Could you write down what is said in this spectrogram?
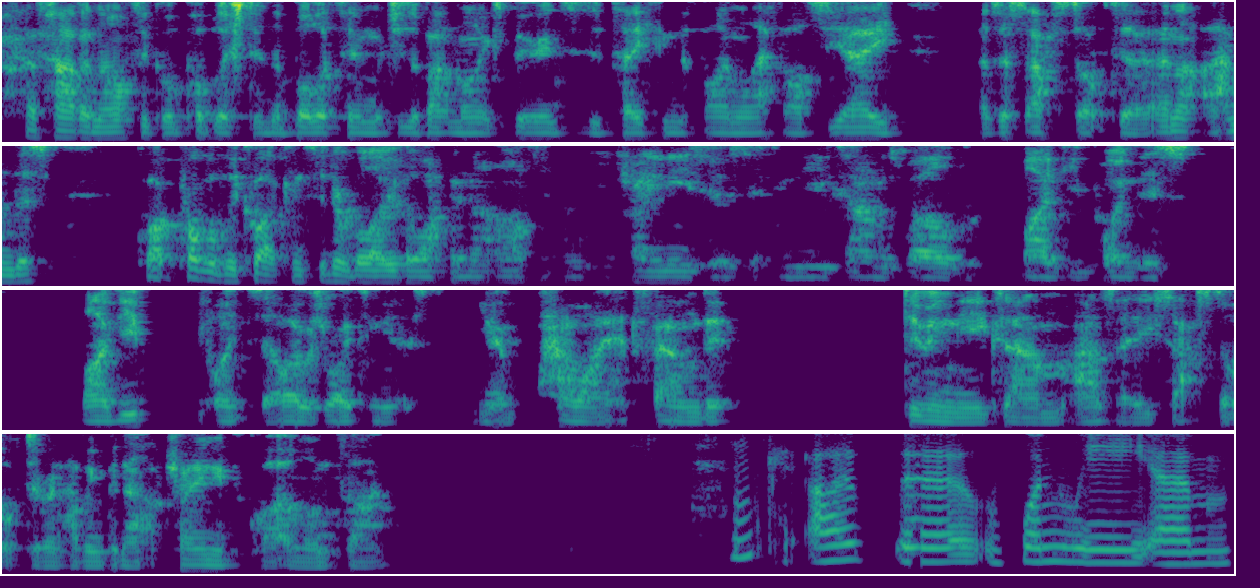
have had an article published in the bulletin, which is about my experiences of taking the final FRCA as a SAS doctor, and, and there's quite probably quite considerable overlap in that article for trainees who are sitting the exam as well. My viewpoint is my viewpoint. So I was writing it as you know how I had found it doing the exam as a SAS doctor and having been out of training for quite a long time. Okay, I uh, when we um,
